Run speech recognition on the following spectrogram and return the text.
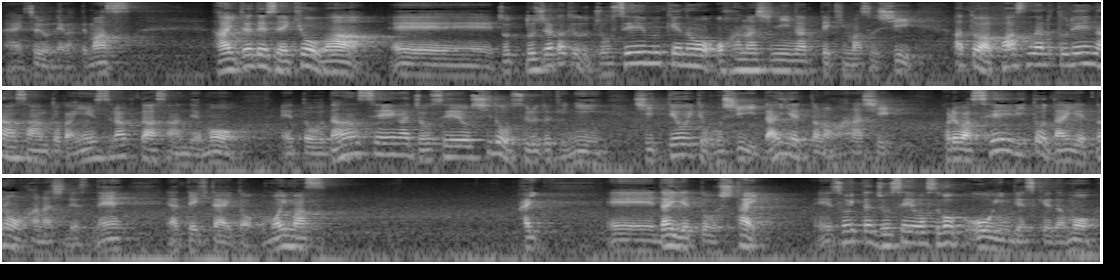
はいそれを願ってます。はい、じゃあですね、今日は、えー、どちらかというと女性向けのお話になってきますし、あとはパーソナルトレーナーさんとかインストラクターさんでも、えっと、男性が女性を指導するときに知っておいてほしいダイエットの話、これは生理とダイエットのお話ですね。やっていきたいと思います。はい、えー、ダイエットをしたい。えー、そういった女性はすごく多いんですけども、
